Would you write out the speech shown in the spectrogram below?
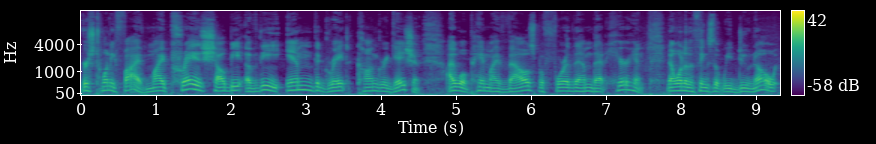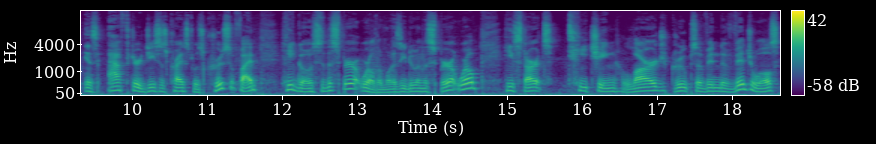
Verse 25 My praise shall be of thee in the great congregation. I will pay my vows before them that hear him. Now, one of the things that we do know is after Jesus Christ was crucified, he goes to the spirit world. And what does he do in the spirit world? He starts teaching large groups of individuals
